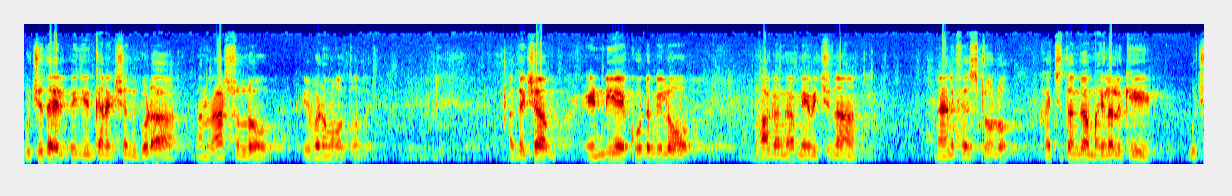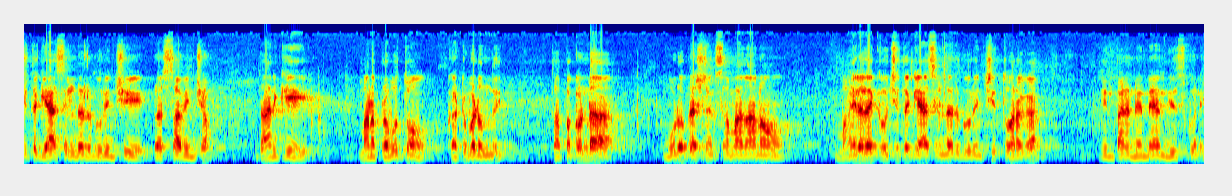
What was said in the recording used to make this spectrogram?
ఉచిత ఎల్పిజి కనెక్షన్ కూడా మన రాష్ట్రంలో ఇవ్వడం అవుతుంది. అధ్యక్ష ఎన్డీఏ కూటమిలో భాగంగా మేము ఇచ్చిన మేనిఫెస్టోలో ఖచ్చితంగా మహిళలకి ఉచిత గ్యాస్ సిలిండర్ల గురించి ప్రస్తావించాం. దానికి మన ప్రభుత్వం కట్టుబడి ఉంది. తప్పకుండా మూడో ప్రశ్నకు సమాధానం మహిళలకి ఉచిత గ్యాస్ సిలిండర్ గురించి త్వరగా దీనిపైన నిర్ణయం తీసుకుని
